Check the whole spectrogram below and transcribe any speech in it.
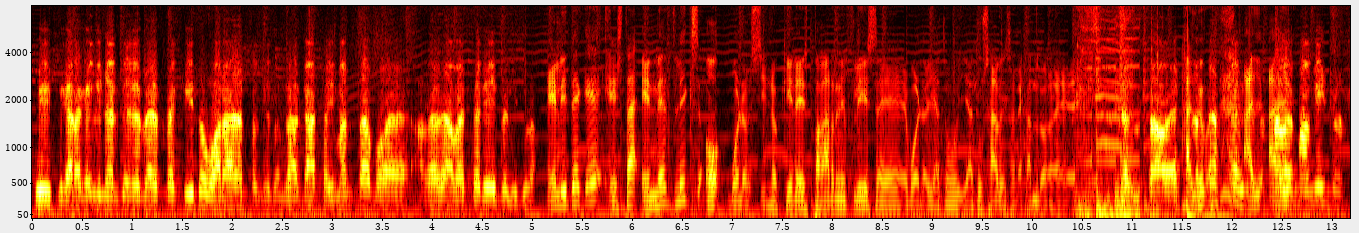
Sí, si ahora que viene el tiene ver fresquito, pues ahora que tenga casa y manta, pues a ver, a ver serie y película. Élite que está en Netflix o, bueno, si no quieres pagar Netflix, eh, bueno, ya tú, ya tú sabes, Alejandro. eh. Ya tú sabes. Ay- mamito.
